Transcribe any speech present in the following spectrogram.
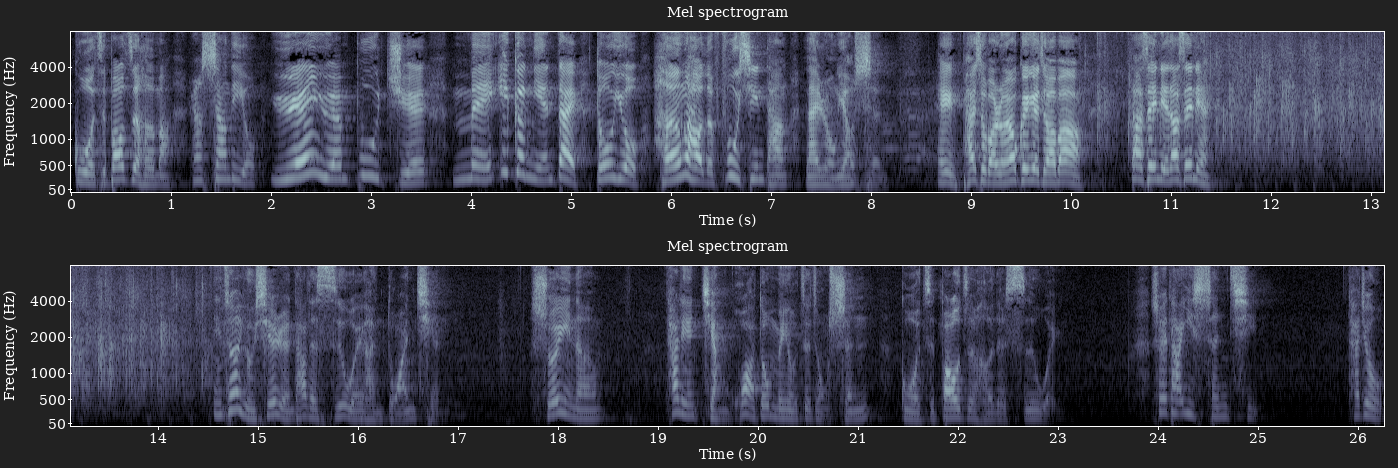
果子包着核嘛，让上帝有源源不绝，每一个年代都有很好的复兴堂来荣耀神。哎，拍手把荣耀归给主，好不好？大声一点，大声一点。你知道有些人他的思维很短浅，所以呢，他连讲话都没有这种神果子包着核的思维，所以他一生气，他就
